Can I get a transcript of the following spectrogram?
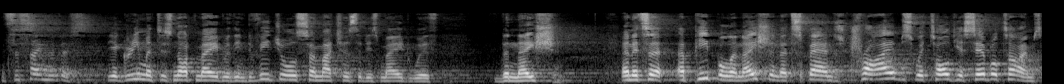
It's the same with this. The agreement is not made with individuals so much as it is made with the nation. And it's a, a people, a nation that spans tribes. We're told here several times.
